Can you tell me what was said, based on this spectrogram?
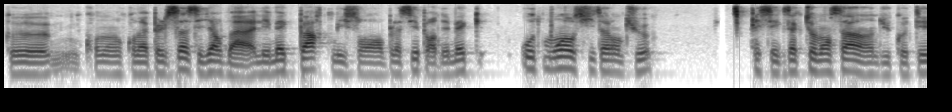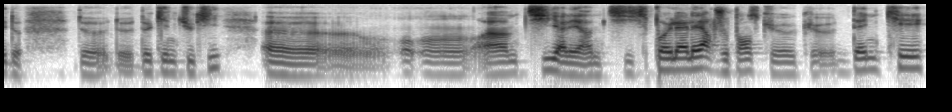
qu'on qu appelle ça, c'est-à-dire bah, les mecs partent, mais ils sont remplacés par des mecs moins aussi talentueux. Et c'est exactement ça hein, du côté de, de, de, Kentucky. Euh, on, un petit, allez, un petit spoil alert. Je pense que, que Denke,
